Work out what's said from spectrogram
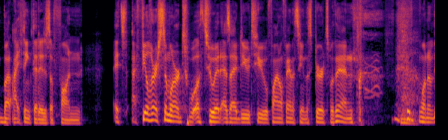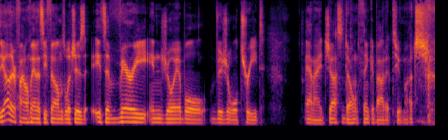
but I think that it is a fun. It's I feel very similar to to it as I do to Final Fantasy and the Spirits Within. one of the other Final Fantasy films, which is it's a very enjoyable visual treat, and I just don't think about it too much.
